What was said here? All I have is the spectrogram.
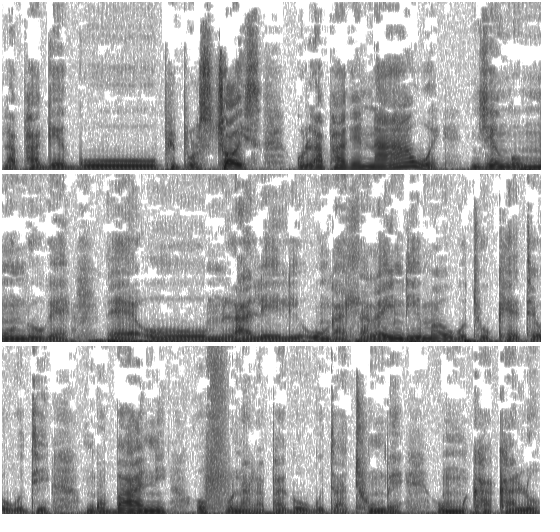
lapha ke ku People's Choice kulapha ke nawe njengomuntu ke eh omlaleli ungadlala indima ukuthi ukhethe ukuthi ngubani ofuna lapha ke ukuthi athumbe umkhakha lo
